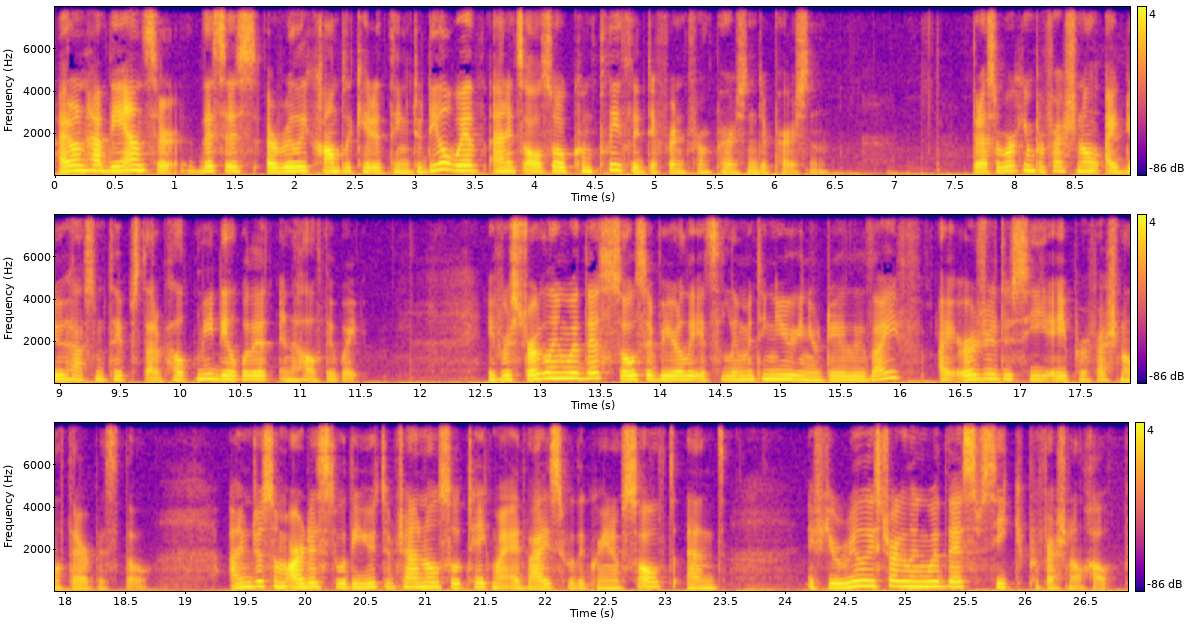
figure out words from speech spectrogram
I don't have the answer. This is a really complicated thing to deal with, and it's also completely different from person to person. But as a working professional, I do have some tips that have helped me deal with it in a healthy way. If you're struggling with this so severely it's limiting you in your daily life, I urge you to see a professional therapist though. I'm just some artist with a YouTube channel, so take my advice with a grain of salt, and if you're really struggling with this, seek professional help.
